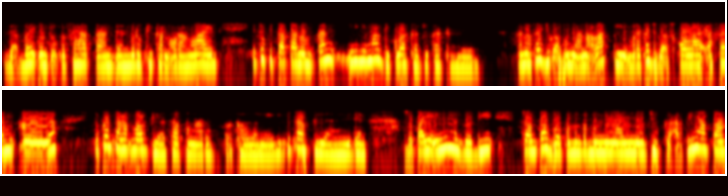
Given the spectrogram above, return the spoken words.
tidak baik untuk kesehatan dan merugikan orang lain, itu kita tanamkan minimal di keluarga kita dulu. Karena saya juga punya anak laki, mereka juga sekolah SMA ya, itu kan sangat luar biasa pengaruh pergaulannya. Ini kita bilangi dan supaya ini menjadi contoh buat teman-teman yang lainnya juga. Artinya apa?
